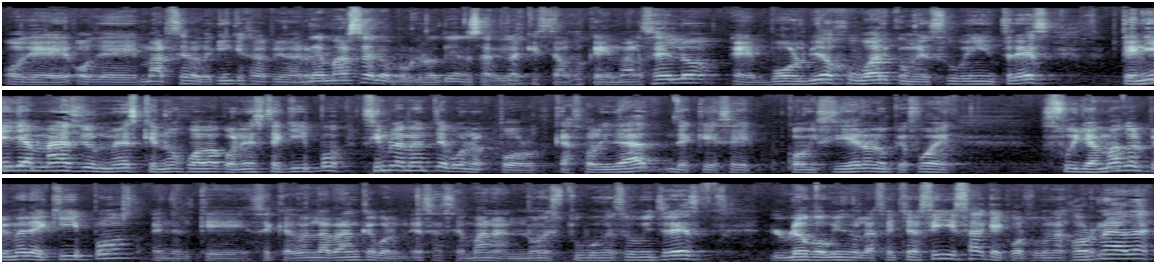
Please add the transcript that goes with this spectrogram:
o de, o de Marcelo, ¿de quién que es el primero? De Marcelo, porque lo tienes abierto. Aquí estamos, ok, Marcelo eh, volvió a jugar con el Sub-23. Tenía ya más de un mes que no jugaba con este equipo. Simplemente, bueno, por casualidad de que se coincidieron lo que fue su llamado al primer equipo, en el que se quedó en la banca. Bueno, esa semana no estuvo en el Sub-23. Luego vino la fecha FIFA, que cortó una jornada.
